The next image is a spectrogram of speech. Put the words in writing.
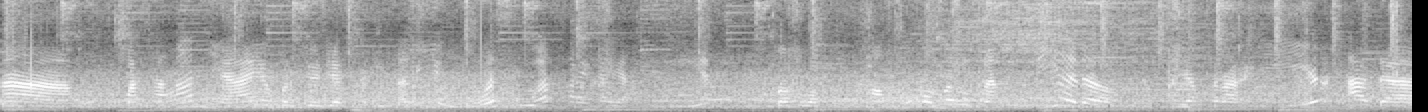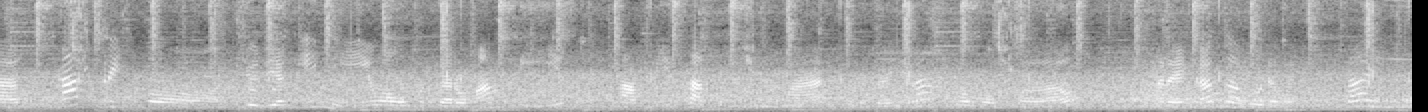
Nah, untuk pasangannya yang berzodiak Sagittarius, buat mereka yakin bahwa kamu memerlukan dia dalam hidup. Yang terakhir ada Capricorn. Zodiak ini walaupun gak romantis, tapi saat berciuman bergairah ngomong mereka gak mudah mencintai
